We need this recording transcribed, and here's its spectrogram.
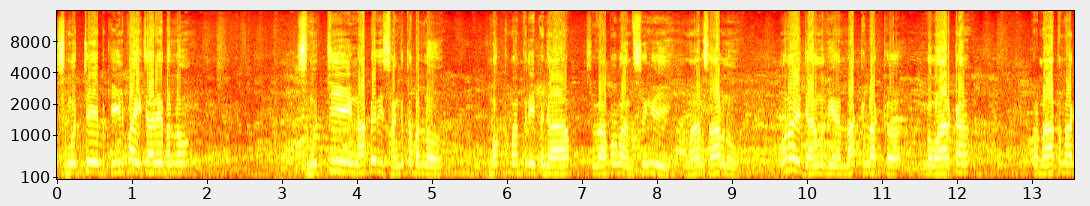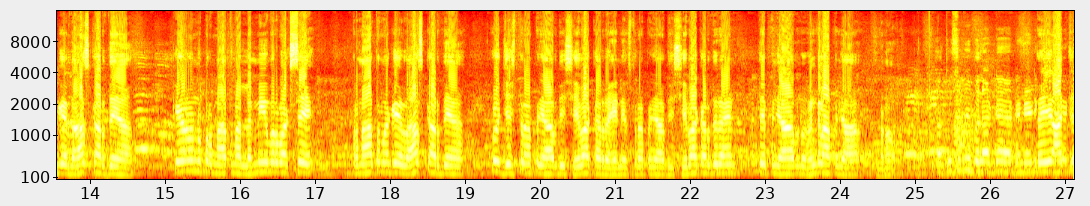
ਸਮੁੱਚੇ ਵਕੀਲ ਭਾਈਚਾਰੇ ਵੱਲੋਂ ਸਮੁੱਚੀ ਨਾਭੇ ਦੀ ਸੰਗਤ ਵੱਲੋਂ ਮੁੱਖ ਮੰਤਰੀ ਪੰਜਾਬ ਸਰਦਾਰ ਭਗਵੰਤ ਸਿੰਘ ਜੀ ਮਾਨ ਸਾਹਿਬ ਨੂੰ ਉਹਨਾਂ ਦੇ ਜਨਮ ਦੀਆਂ ਲੱਖ ਲੱਖ ਮੁਬਾਰਕਾਂ। ਪ੍ਰਮਾਤਮਾ ਅੱਗੇ ਅਰਦਾਸ ਕਰਦੇ ਆ ਕਿ ਉਹਨਾਂ ਨੂੰ ਪ੍ਰਮਾਤਮਾ ਲੰਮੀ ਉਮਰ ਬਖਸ਼ੇ। ਪ੍ਰਮਾਤਮਾ ਅੱਗੇ ਅਰਦਾਸ ਕਰਦੇ ਆ ਕਿ ਜਿਸ ਤਰ੍ਹਾਂ ਪੰਜਾਬ ਦੀ ਸੇਵਾ ਕਰ ਰਹੇ ਨੇ ਉਸ ਤਰ੍ਹਾਂ ਪੰਜਾਬ ਦੀ ਸੇਵਾ ਕਰਦੇ ਰਹਿਣ ਤੇ ਪੰਜਾਬ ਨੂੰ ਰੰਗਲਾ ਪੰਜਾਬ ਬਣਾਓ ਤਾਂ ਤੁਸੀਂ ਵੀ ਬਲੱਡ ਡੋਨੇਟ ਤੇ ਅੱਜ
